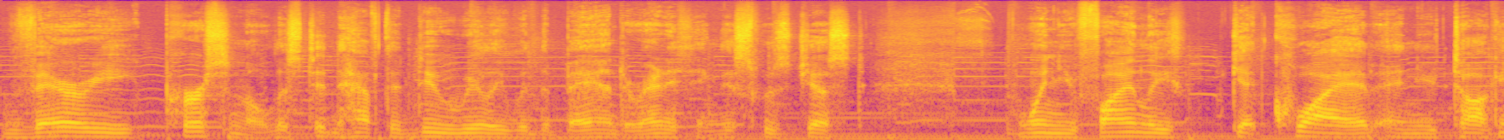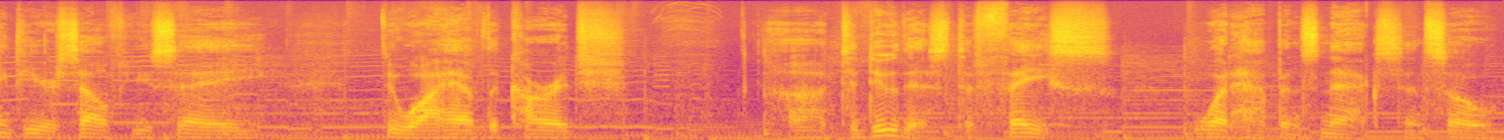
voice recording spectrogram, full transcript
very personal. This didn't have to do really with the band or anything. This was just when you finally get quiet and you're talking to yourself, you say, Do I have the courage uh, to do this, to face what happens next? And so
